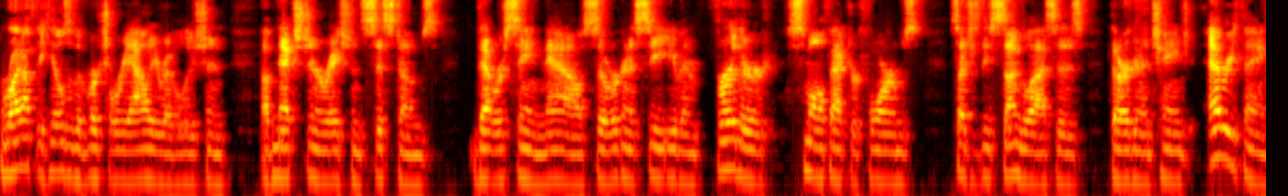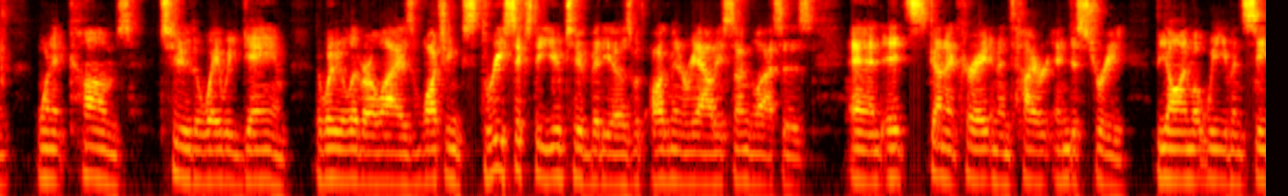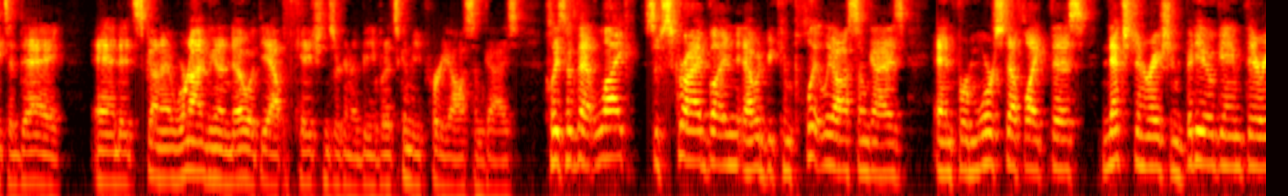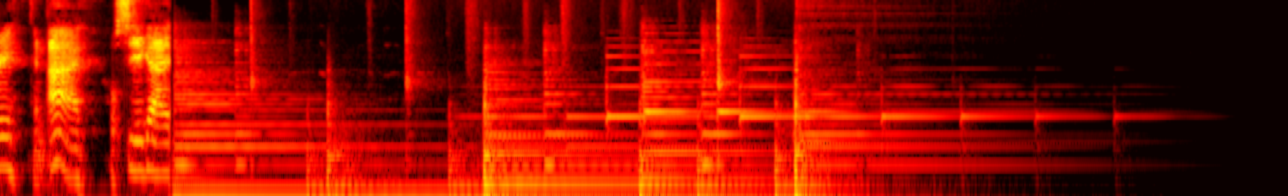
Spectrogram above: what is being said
right off the heels of the virtual reality revolution of next generation systems that we're seeing now. So we're going to see even further small factor forms, such as these sunglasses, that are going to change everything when it comes to the way we game the way we live our lives, watching 360 YouTube videos with augmented reality sunglasses. And it's going to create an entire industry beyond what we even see today. And it's going to, we're not even going to know what the applications are going to be, but it's going to be pretty awesome, guys. Please hit that like, subscribe button. That would be completely awesome, guys. And for more stuff like this, next generation video game theory, and I will see you guys.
